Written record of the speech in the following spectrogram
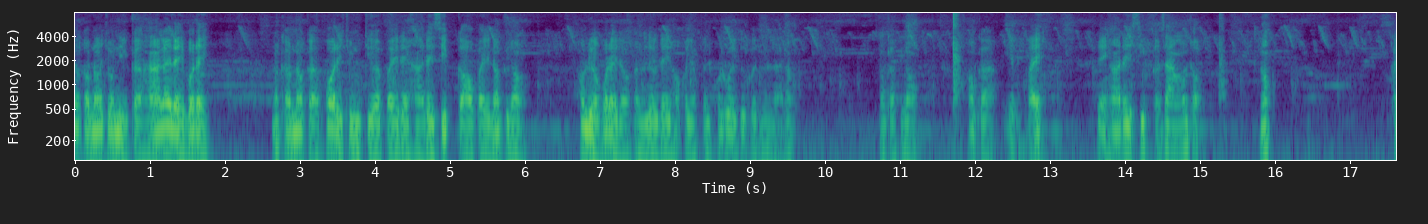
นะครับเนาะช่วงนี้ก็หารายได้บ่ได้นะครับเนาะก็พ่อได้จุนเจือไปได้หาได้ซิปก็เอาไปเนาะพี่น้องเขาเลือกบ่ได้ดอกกันเลือกได้เขาก็อยากเป็นคนรวยคือเพิ่นนั่นล่ะเนาะนะครับพี่น้องเขาก็เฮ็ดไปได้หาได้ซิปก็สร้างมันเถอะเนาะใคร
